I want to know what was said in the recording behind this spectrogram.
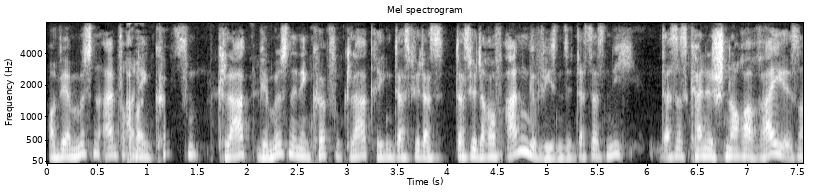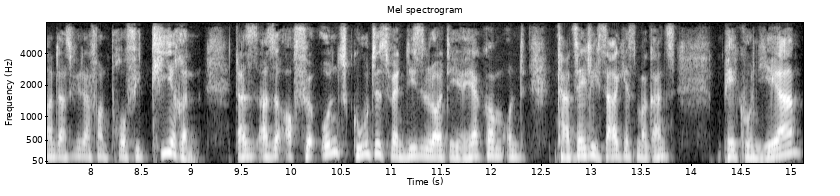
Und wir müssen einfach Aber in den Köpfen klar, wir müssen in den Köpfen klarkriegen, dass wir das, dass wir darauf angewiesen sind, dass das nicht, dass es keine Schnorrerei ist, sondern dass wir davon profitieren. Dass es also auch für uns gut ist, wenn diese Leute hierher kommen und tatsächlich sage ich jetzt mal ganz pekuniär,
